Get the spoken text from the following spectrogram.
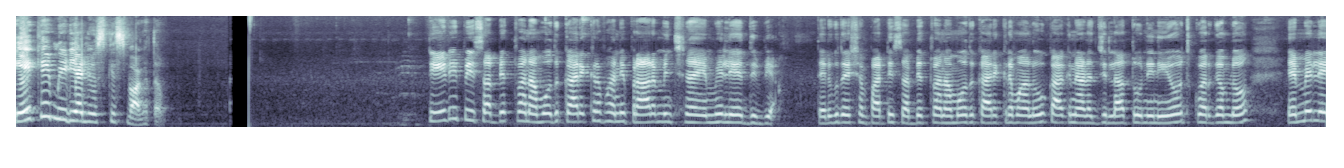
AK media న్యూస్కి స్వాగతం. టీడీపీ సభ్యత్వ నమోదు కార్యక్రమాన్ని ప్రారంభించిన ఎమ్మెల్యే దివ్య. తెలుగుదేశం పార్టీ సభ్యత్వ నమోదు కార్యక్రమాలు కాకినాడ జిల్లా తూని నియోజకవర్గంలో ఎమ్మెల్యే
